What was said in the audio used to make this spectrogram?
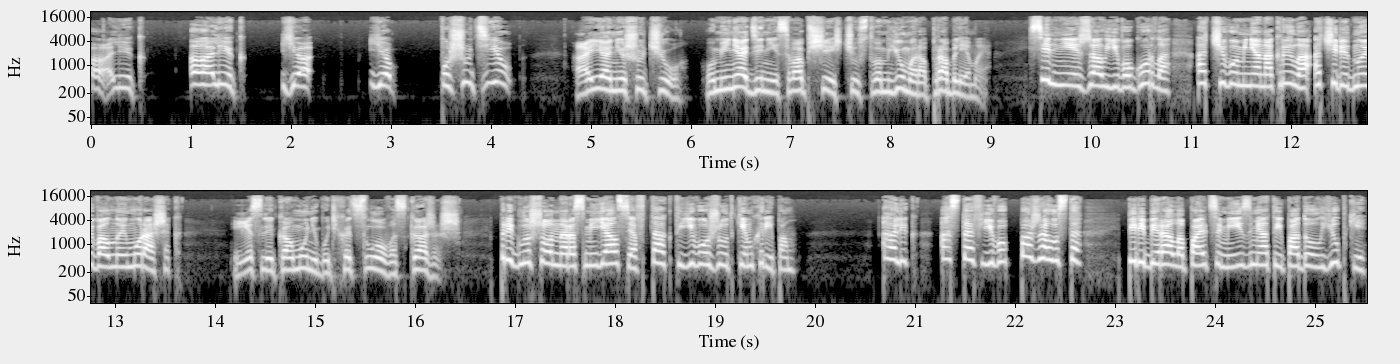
«Алик, Алик, я... я пошутил!» «А я не шучу. У меня, Денис, вообще с чувством юмора проблемы». Сильнее сжал его горло, отчего меня накрыло очередной волной мурашек. «Если кому-нибудь хоть слово скажешь...» Приглушенно рассмеялся в такт его жутким хрипом. «Алик, оставь его, пожалуйста!» Перебирала пальцами измятый подол юбки,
